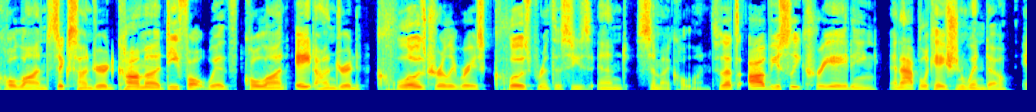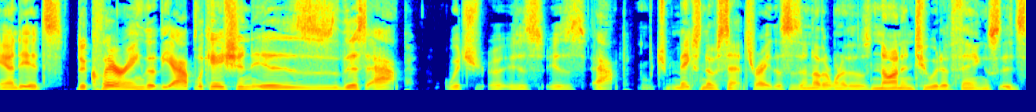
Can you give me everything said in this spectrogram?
colon 600, comma, default width, colon 800, close curly brace, close parentheses, and semicolon. So that's obviously creating an application window, and it's declaring that the application is this app which uh, is is app, which makes no sense, right? This is another one of those non-intuitive things. Its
